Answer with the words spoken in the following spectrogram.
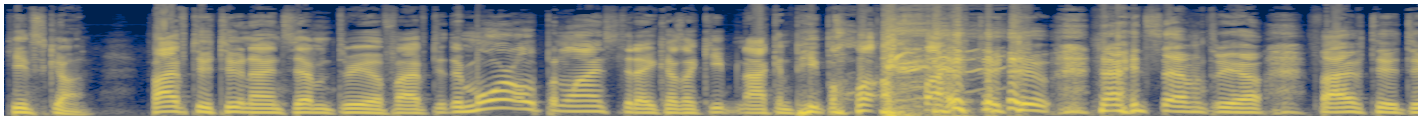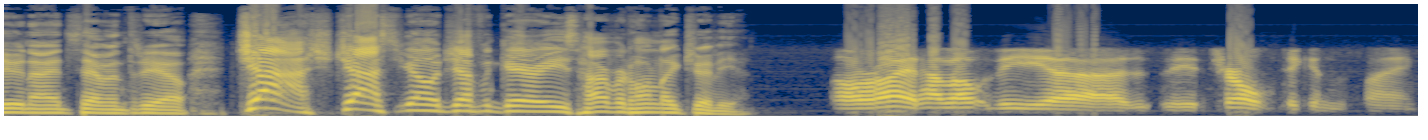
Keith's gone. 522-9730-52. There are more open lines today because I keep knocking people off. 522-9730, 522-9730. Josh, Josh, you're on with Geoff and Gary's Harvard Horn Lake Trivia. All right. How about the uh, the Charles Dickens thing?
